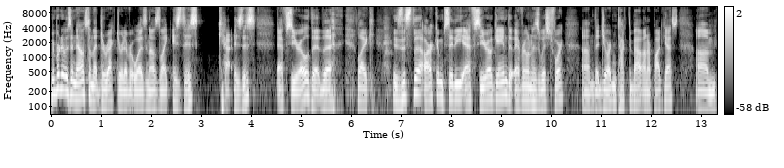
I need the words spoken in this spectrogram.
Remember when it was announced on that director, whatever it was, and I was like, "Is this cat? Is this F Zero? The the like, is this the Arkham City F Zero game that everyone has wished for? Um, that Jordan talked about on our podcast. Um,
